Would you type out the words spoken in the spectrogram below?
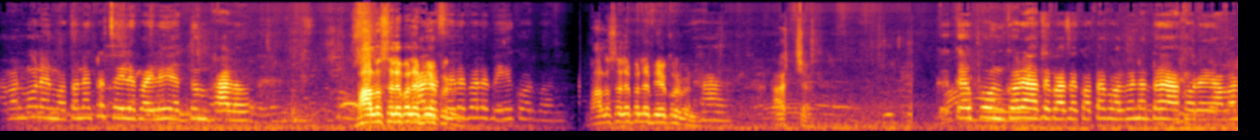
আমার মনের মতন একটা ছেলে পাইলে একদম ভালো। ভালো ছেলে পেলে বিয়ে করবেন। ভালো ছেলে পেলে বিয়ে করবেন? আচ্ছা। ফোন করে আজে বাজে কথা বলবে না দয়া করে আমার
